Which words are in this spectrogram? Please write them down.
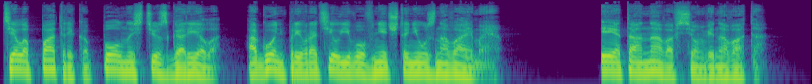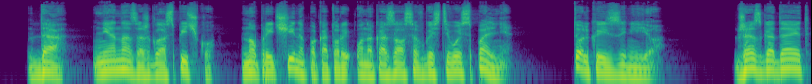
Тело Патрика полностью сгорело, огонь превратил его в нечто неузнаваемое. И это она во всем виновата. Да, не она зажгла спичку, но причина, по которой он оказался в гостевой спальне, только из-за нее. Джесс гадает,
